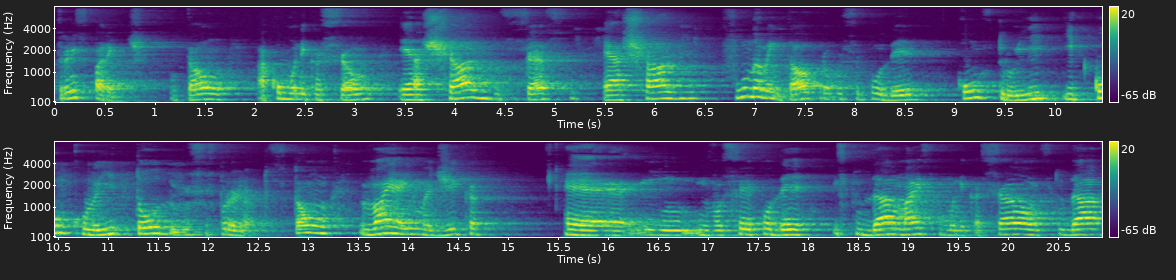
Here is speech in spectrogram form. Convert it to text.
transparente. Então, a comunicação é a chave do sucesso, é a chave fundamental para você poder construir e concluir todos esses projetos. Então, vai aí uma dica é, em, em, você poder estudar mais comunicação, estudar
